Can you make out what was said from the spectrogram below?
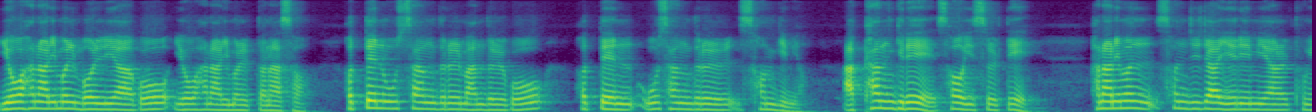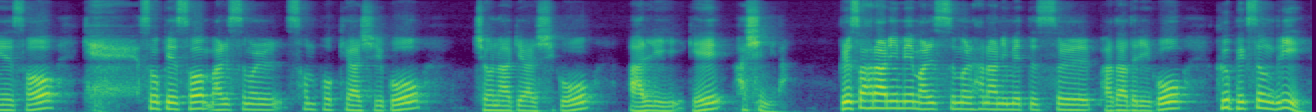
여호와 하나님을 멀리하고 여호와 하나님을 떠나서 헛된 우상들을 만들고 헛된 우상들을 섬기며 악한 길에 서 있을 때 하나님은 선지자 예레미야를 통해서 계속해서 말씀을 선포케 하시고 전하게 하시고 알리게 하십니다. 그래서 하나님의 말씀을 하나님의 뜻을 받아들이고 그 백성들이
